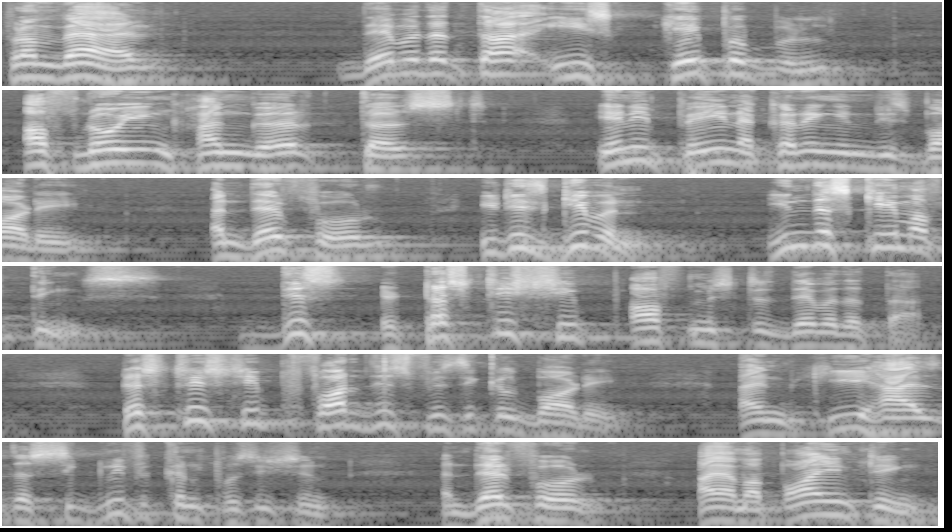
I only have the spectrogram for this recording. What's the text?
from where Devadatta is capable of knowing hunger, thirst, any pain occurring in this body, and therefore it is given in the scheme of things. This trusteeship of Mr. Devadatta, trusteeship for this physical body, and he has the significant position, and therefore I am appointing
